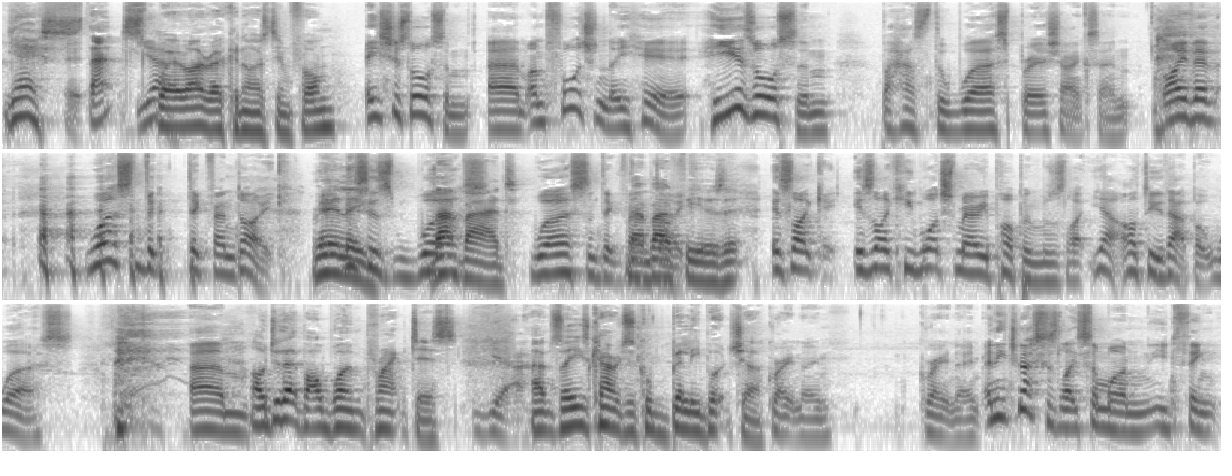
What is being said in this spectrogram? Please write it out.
Yes, that's yeah. where I recognised him from. he's just awesome. Um, unfortunately, here he is awesome. But has the worst British accent I've ever worse than Dick Van Dyke. Really? this is worse. That bad? Worse than Dick Van That Van bad Dyke. for you, is it? It's like it's like he watched Mary Poppins and was like, yeah, I'll do that, but worse. I'll do that, but I won't practice. Yeah. Um, so his character's called Billy Butcher, Great name, great name, and he dresses like someone you'd think.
